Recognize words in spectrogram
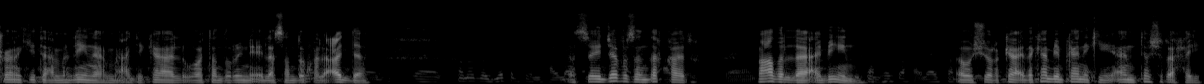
كونك تعملين مع ديكال وتنظرين إلى صندوق العدة السيد جيفرسون ذكر بعض اللاعبين أو الشركاء. إذا كان بإمكانك أن تشرحي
